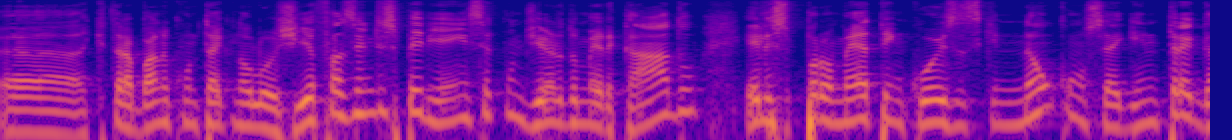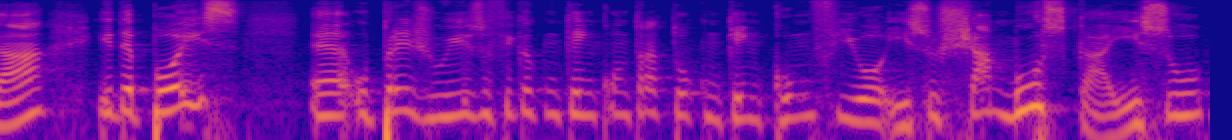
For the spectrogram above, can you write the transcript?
uh, que trabalham com tecnologia fazendo experiência com dinheiro do mercado, eles prometem coisas que não conseguem entregar e depois é, o prejuízo fica com quem contratou, com quem confiou. Isso chamusca, isso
